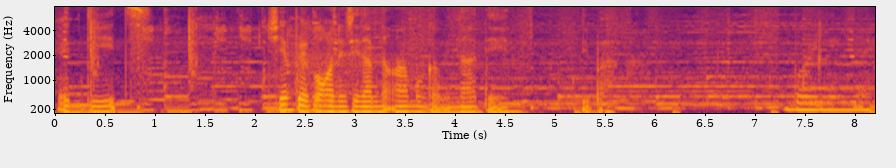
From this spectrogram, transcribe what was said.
edits. Siyempre, kung ano sinabi ng among gawin natin. Diba? Boiling eh.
